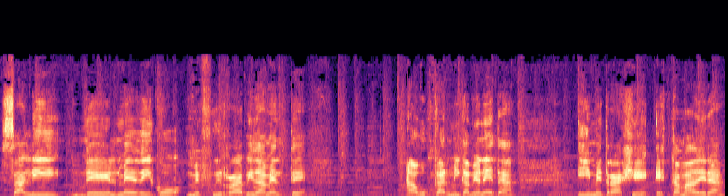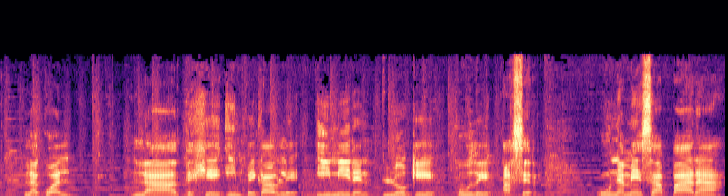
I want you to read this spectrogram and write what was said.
Salí del médico, me fui rápidamente a buscar mi camioneta y me traje esta madera, la cual la dejé impecable y miren lo que pude hacer. Una mesa para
